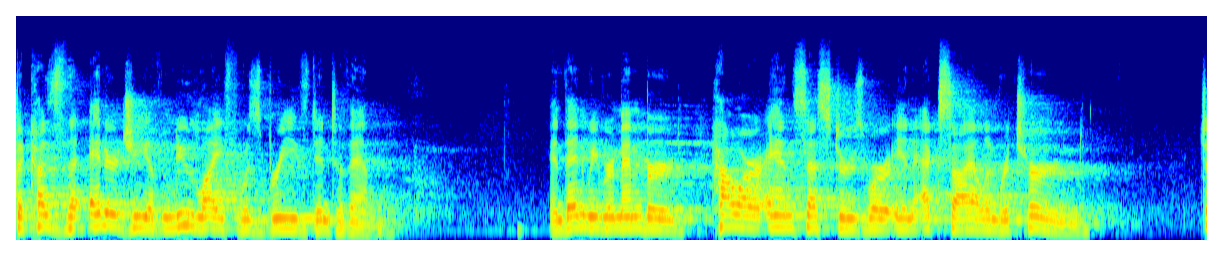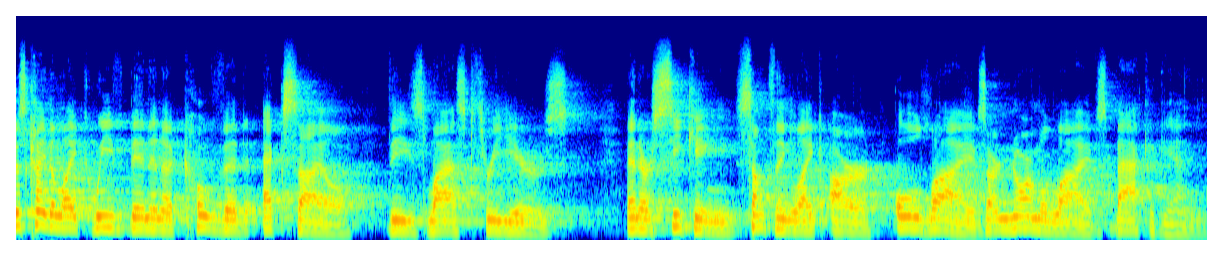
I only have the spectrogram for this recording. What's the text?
because the energy of new life was breathed into them. And then we remembered how our ancestors were in exile and returned. Just kind of like we've been in a COVID exile these last three years and are seeking something like our old lives, our normal lives back again.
